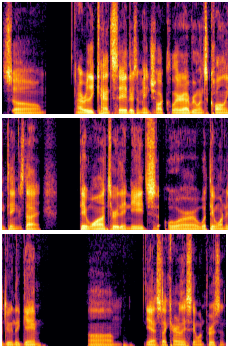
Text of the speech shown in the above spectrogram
So I really can't say there's a main shot caller. Everyone's calling things that they want or they need or what they want to do in the game. Um, yeah, so I can't really say one person.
